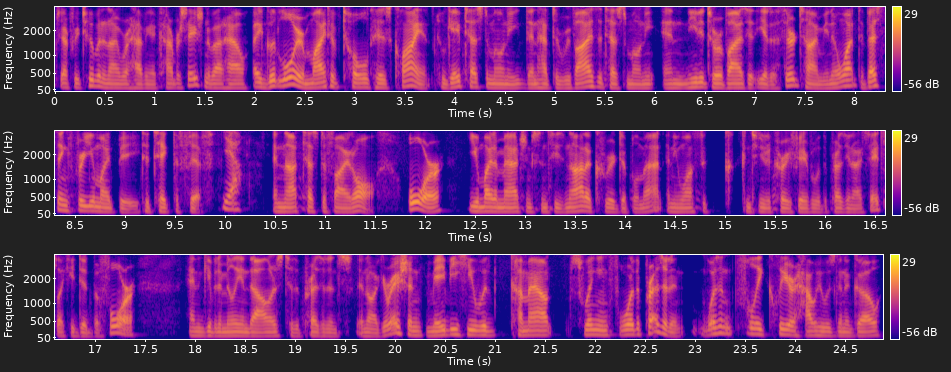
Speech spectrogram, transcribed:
Jeffrey Toobin and I were having a conversation about how a good lawyer might have told his client who gave testimony, then had to revise the testimony and needed to revise it yet a third time. You know what? The best thing for you might be to take the fifth Yeah. And not testify at all. Or you might imagine, since he's not a career diplomat and he wants to continue to curry favor with the President of the United States like he did before, and given a million dollars to the president's inauguration, maybe he would come out swinging for the president. wasn't fully clear how he was going to go.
